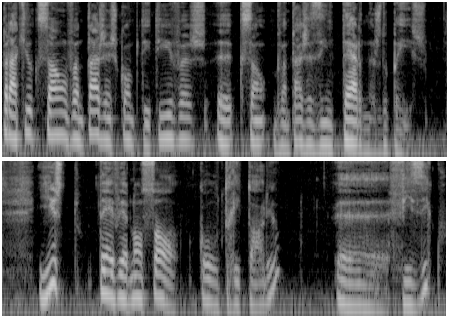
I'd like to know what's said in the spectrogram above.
para aquilo que são vantagens competitivas, uh, que são vantagens internas do país. E isto tem a ver não só com o território físico,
